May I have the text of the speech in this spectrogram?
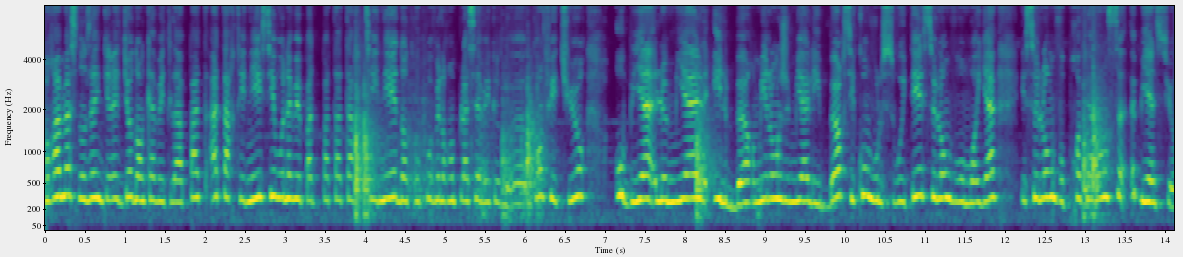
On ramasse nos ingrédients donc avec la pâte à tartiner. Si vous n'avez pas de pâte à tartiner, donc vous pouvez le remplacer avec euh, confiture ou bien le miel et le beurre. Mélange miel et beurre, c'est comme vous le souhaitez, selon vos moyens et selon vos préférences, bien sûr.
